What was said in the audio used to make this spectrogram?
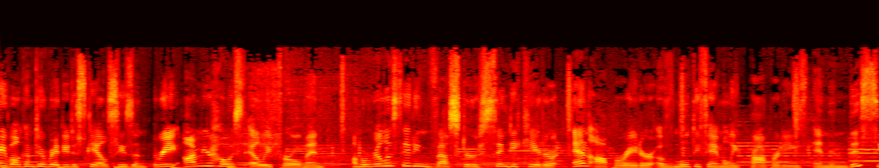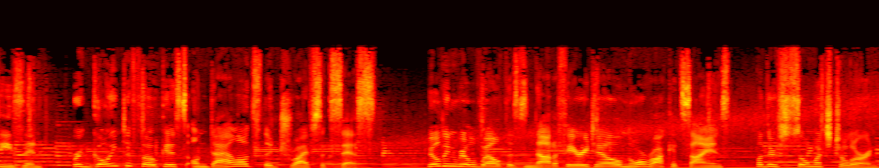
Hi, welcome to Ready to Scale Season 3. I'm your host, Ellie Perlman. I'm a real estate investor, syndicator, and operator of multifamily properties. And in this season, we're going to focus on dialogues that drive success. Building real wealth is not a fairy tale nor rocket science, but there's so much to learn.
